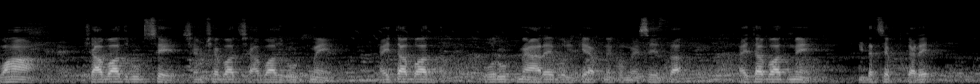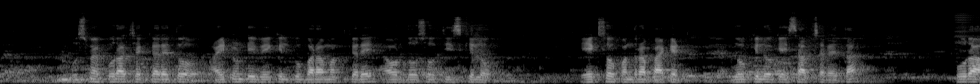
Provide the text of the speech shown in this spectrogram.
वहाँ शाहबाद रूट से, शमशाबाद शाहबाद रूट में, हैदराबाद वो रूट में आ रहे बोल के अपने को मैसेज था। हैदराबाद में इंटरसेप्ट करे। उसमें पूरा चेक करे तो आई ट्वेंटी व्हीकल को बरामद करे और 230 किलो 115 पैकेट दो किलो के हिसाब से रहता, पूरा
